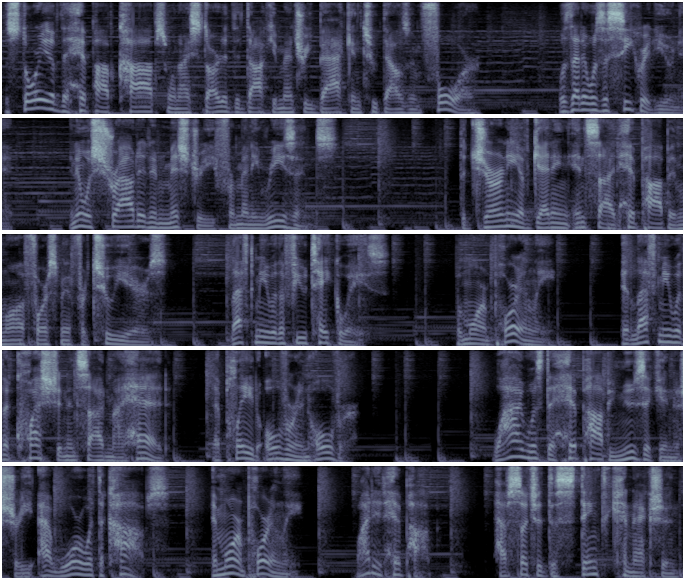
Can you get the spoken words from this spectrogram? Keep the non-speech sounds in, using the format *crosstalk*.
The story of the hip hop cops when I started the documentary back in 2004 was that it was a secret unit and it was shrouded in mystery for many reasons. The journey of getting inside hip hop and law enforcement for two years left me with a few takeaways. But more importantly, it left me with a question inside my head that played over and over. Why was the hip hop music industry at war with the cops? And more importantly, why did hip hop have such a distinct connection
